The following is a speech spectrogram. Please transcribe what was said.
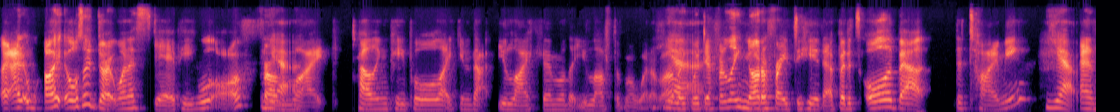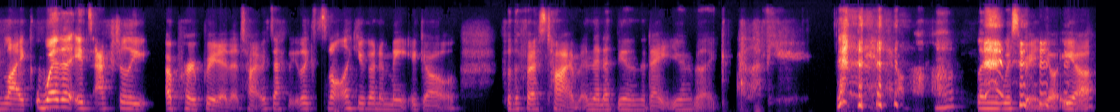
like i, I also don't want to scare people off from Yeah. like telling people like you know that you like them or that you love them or whatever Yeah. like we're definitely not afraid to hear that but it's all about the timing Yeah. and like whether it's actually appropriate at that time. Exactly. Like it's not like you're going to meet a girl for the first time and then at the end of the day you're going to be like, I love you. Hey, little mama. Let me whisper in your ear.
